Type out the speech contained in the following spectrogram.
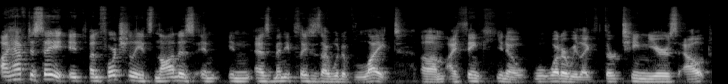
I have to say, it unfortunately it's not as in, in as many places I would have liked. Um, I think you know what are we like 13 years out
